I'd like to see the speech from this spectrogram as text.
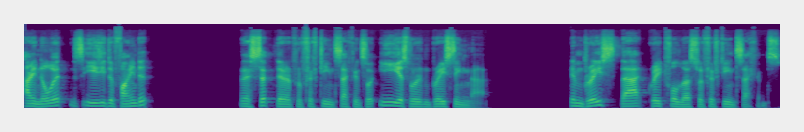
I know it. It's easy to find it. And I sit there for 15 seconds. So E is for embracing that embrace that gratefulness for 15 seconds.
